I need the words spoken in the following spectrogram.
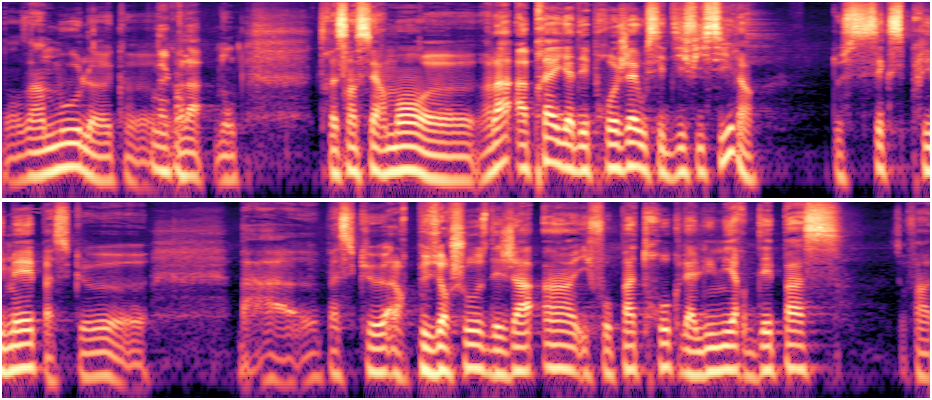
dans un moule. Que, voilà. Donc très sincèrement, euh, voilà. Après, il y a des projets où c'est difficile de s'exprimer parce que... bah, euh, parce que, alors plusieurs choses. Déjà, un, il faut pas trop que la lumière dépasse. Enfin,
